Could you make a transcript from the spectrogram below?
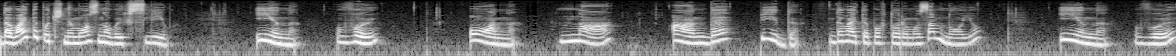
Давайте почнемо з нових слів. In – в, on – на, анде – під. Давайте повторимо за мною. In – в,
